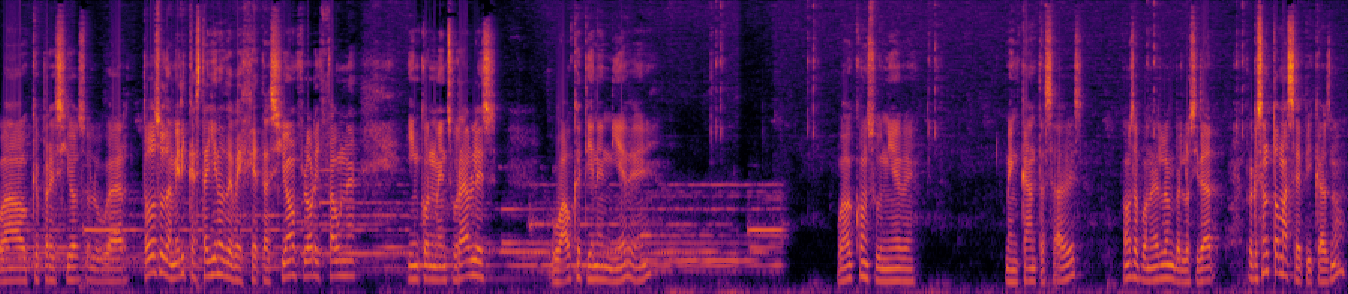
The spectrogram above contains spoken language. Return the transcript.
Wow, qué precioso lugar. Todo Sudamérica está lleno de vegetación, flora y fauna inconmensurables. Wow, que tiene nieve, ¿eh? Wow, con su nieve. Me encanta, ¿sabes? Vamos a ponerlo en velocidad. Porque son tomas épicas, ¿no?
